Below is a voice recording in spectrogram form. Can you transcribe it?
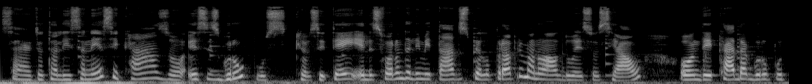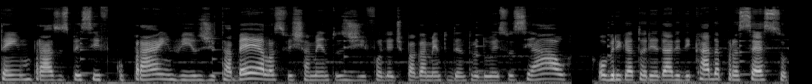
Certo, Thalissa. Nesse caso, esses grupos que eu citei, eles foram delimitados pelo próprio manual do E-Social, onde cada grupo tem um prazo específico para envios de tabelas, fechamentos de folha de pagamento dentro do E-Social, obrigatoriedade de cada processo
